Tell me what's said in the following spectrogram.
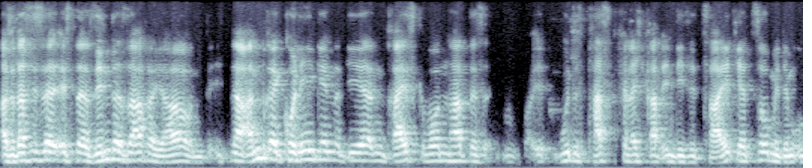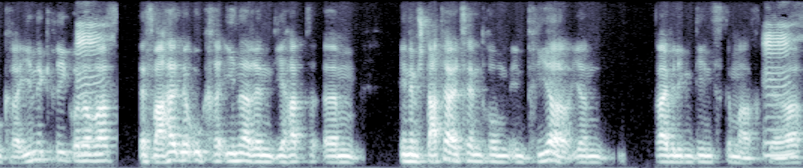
Also das ist, ist der Sinn der Sache, ja. Und eine andere Kollegin, die einen Preis gewonnen hat, das, gut, das passt vielleicht gerade in diese Zeit jetzt so mit dem Ukraine-Krieg oder mhm. was. Das war halt eine Ukrainerin, die hat ähm, in einem Stadtteilzentrum in Trier ihren Freiwilligendienst gemacht, mhm. ja.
